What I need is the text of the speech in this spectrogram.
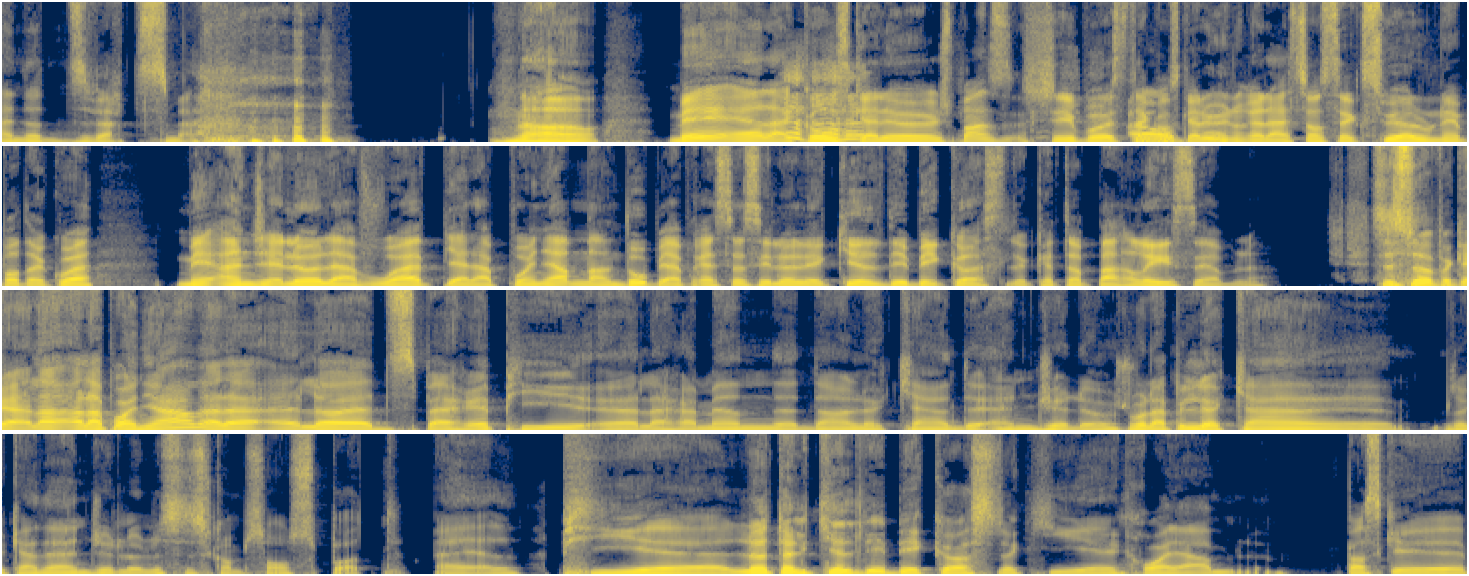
à notre divertissement. Non. Mais elle, à cause qu'elle a. Je pense, je sais pas si c'est à Ah, cause qu'elle a eu une relation sexuelle ou n'importe quoi. Mais Angela la voit, puis elle la poignarde dans le dos, puis après ça, c'est là le kill des bécosses là, que t'as parlé, Seb. là. C'est ça. Fait qu'elle la, elle la poignarde, elle, a- elle, a- elle disparaît, puis euh, elle la ramène dans le camp de Angela. Je vais l'appeler le camp, euh, le camp d'Angela. Là, c'est comme son spot à elle. Puis euh, là, t'as le kill des bécosses là, qui est incroyable. là. parce que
